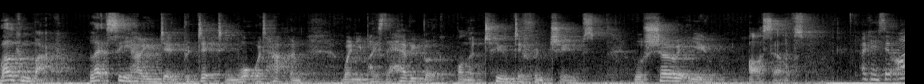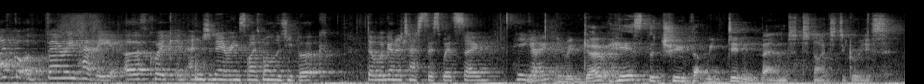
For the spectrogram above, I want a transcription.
Welcome back. Let's see how you did predicting what would happen when you placed a heavy book on the two different tubes. We'll show it you ourselves. Okay, so I've got a very heavy earthquake and engineering seismology book that we're going to test this with. So here you Yeah, go. Here we go. Here's the tube that we didn't bend to 90 degrees.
